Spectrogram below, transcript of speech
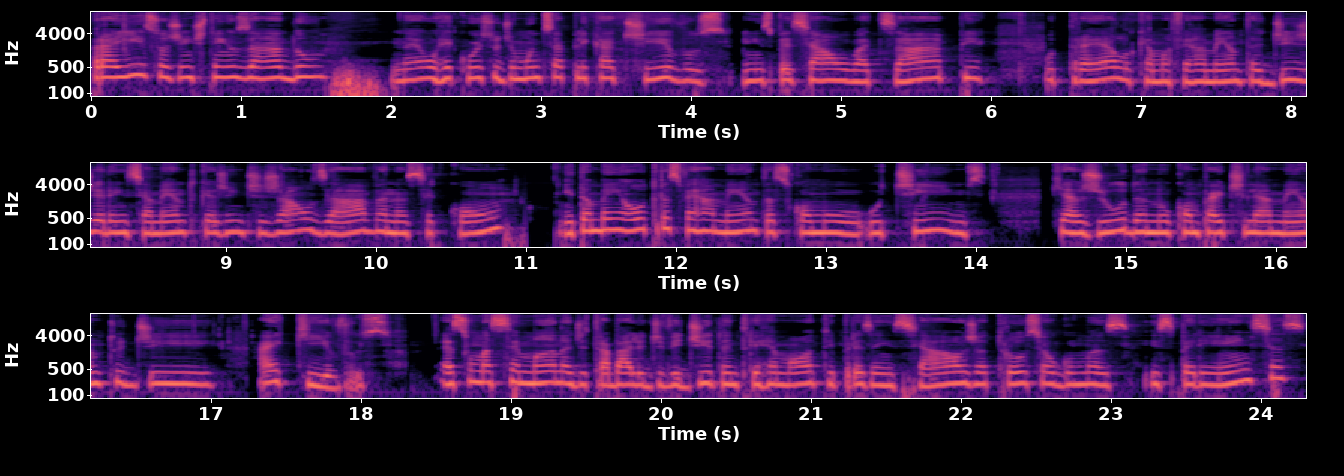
Para isso, a gente tem usado né, o recurso de muitos aplicativos, em especial o WhatsApp, o Trello, que é uma ferramenta de gerenciamento que a gente já usava na Secom, e também outras ferramentas como o Teams, que ajuda no compartilhamento de arquivos. Essa uma semana de trabalho dividido entre remoto e presencial já trouxe algumas experiências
